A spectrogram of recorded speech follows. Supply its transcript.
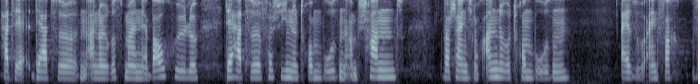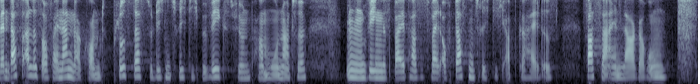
Hatte, der hatte ein Aneurysma in der Bauchhöhle. Der hatte verschiedene Thrombosen am Schand, wahrscheinlich noch andere Thrombosen. Also einfach, wenn das alles aufeinander kommt, plus dass du dich nicht richtig bewegst für ein paar Monate mm, wegen des Bypasses, weil auch das nicht richtig abgeheilt ist. Wassereinlagerung, pff,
